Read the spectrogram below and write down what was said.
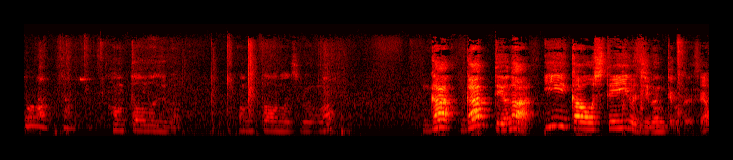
どうなったんでしょう本当の自分本当の自分はががっていうのはいい顔している自分ってことですよ。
